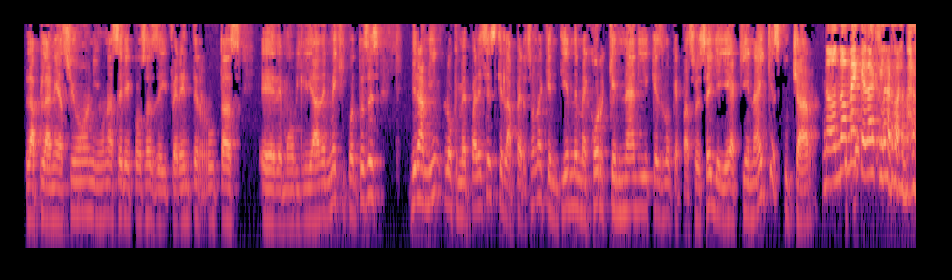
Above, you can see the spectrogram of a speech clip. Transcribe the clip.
la planeación y una serie de cosas de diferentes rutas eh, de movilidad en México. Entonces, mira, a mí lo que me parece es que la persona que entiende mejor que nadie qué es lo que pasó es ella y a quien hay que escuchar. No, no me queda claro, Álvaro.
